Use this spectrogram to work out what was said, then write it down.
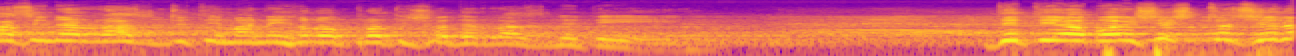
হাসিনার রাজনীতি মানে হলো প্রতিশোধের রাজনীতি। দ্বিতীয় বৈশিষ্ট্য ছিল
